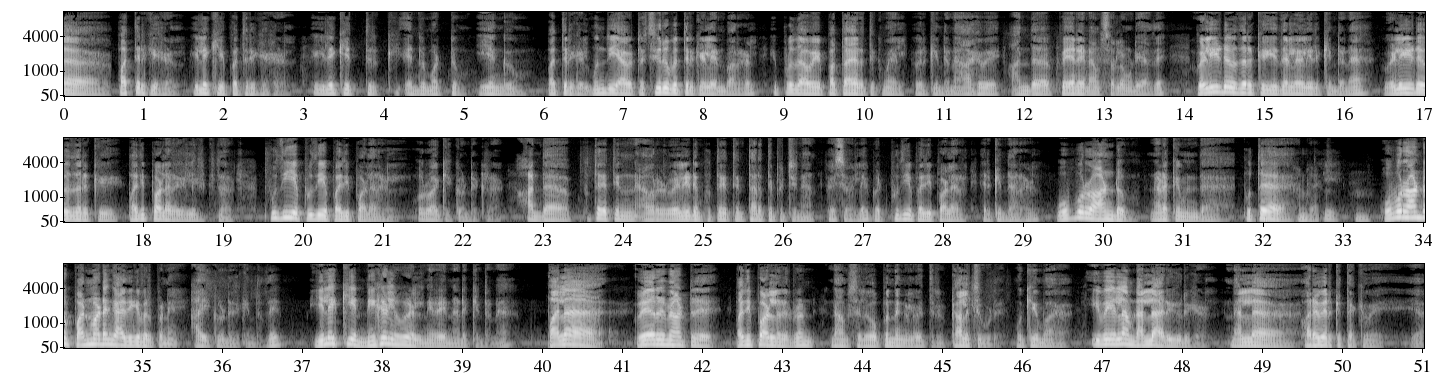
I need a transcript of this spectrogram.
பத்திரிகைகள் இலக்கிய பத்திரிகைகள் இலக்கியத்திற்கு என்று மட்டும் இயங்கும் பத்திரிகைகள் முந்தைய அவற்றை சிறு பத்திரிகைகள் என்பார்கள் இப்பொழுது அவை பத்தாயிரத்துக்கு மேல் இருக்கின்றன. ஆகவே அந்த பெயரை நாம் சொல்ல முடியாது. வெளியிடுவதற்கு இதழ்கள் இருக்கின்றன வெளியிடுவதற்கு பதிப்பாளர்கள் இருக்கிறார்கள் புதிய புதிய பதிப்பாளர்கள் உருவாக்கி கொண்டிருக்கிறார் அந்த புத்தகத்தின் அவர்கள் வெளியிடும் புத்தகத்தின் தரத்தை பற்றி நான் பேசவில்லை பட் புதிய பதிப்பாளர் இருக்கின்றார்கள். ஒவ்வொரு ஆண்டும் நடக்கும் இந்த புத்தக ஒவ்வொரு ஆண்டும் பன்மடங்கு அதிக விற்பனை ஆகிக் கொண்டிருக்கின்றது இலக்கிய நிகழ்வுகள் நிறைய நடக்கின்றன. பல வேறு நாட்டு பதிப்பாளர்களுடன் நாம் சில ஒப்பந்தங்கள் வைத்திருக்கோம் காலச்சுவடு முக்கியமாக. இவையெல்லாம் நல்ல அறிகுறிகள் நல்ல வரவேற்கத்தக்கவை யா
